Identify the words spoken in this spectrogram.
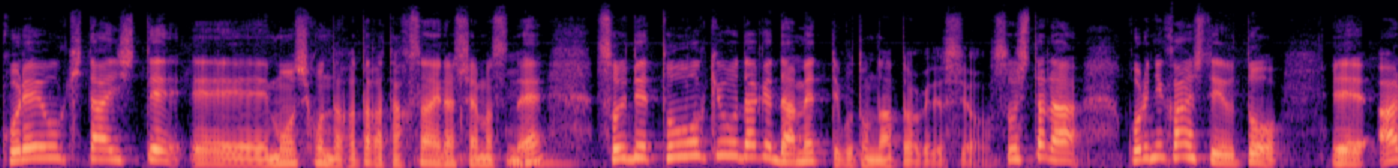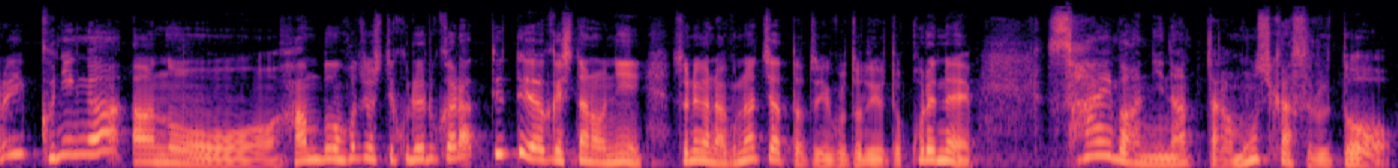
これを期待して、えー、申し込んだ方がたくさんいらっしゃいますね、うん、それで東京だけだめってことになったわけですよ。そしたら、これに関して言うと、えー、あるい国が、あのー、半分補助してくれるからって言って予約したのに、それがなくなっちゃったということでいうと、これね、裁判になったら、もしかすると、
